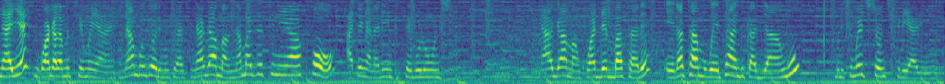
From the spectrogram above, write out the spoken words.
naye nkwagala mu ttiimu yange. Nambuuza oli mukirasi n'agamba namaze siniya 4 ate nga nali mpise bulungi. N'agamba nkuwadde basale era taamu bwetandika jangu buli kimu ekikyo nkikiriyalinze.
